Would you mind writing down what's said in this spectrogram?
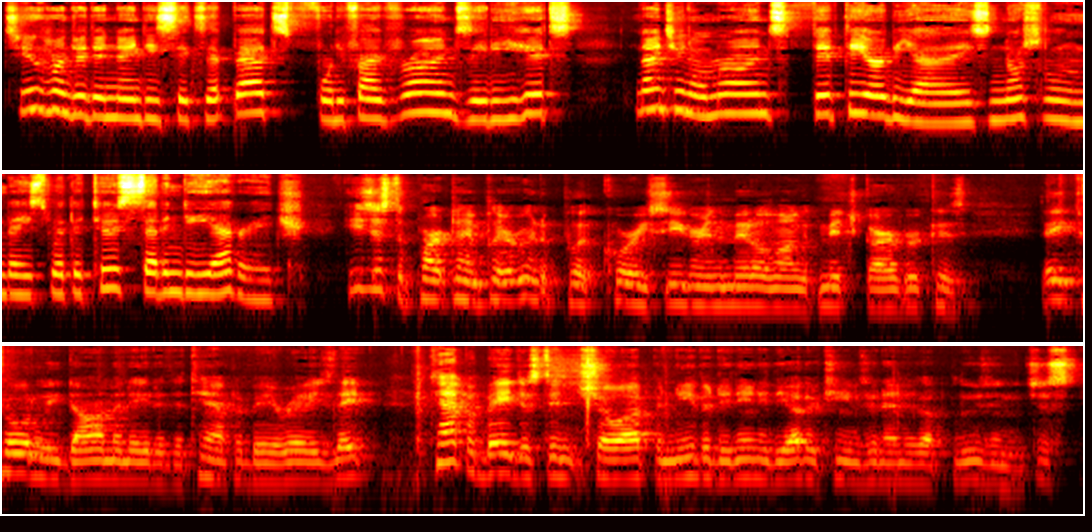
296 at bats, 45 runs, 80 hits, 19 home runs, 50 RBIs, no stolen base with a 270 average. He's just a part-time player. We're going to put Corey Seager in the middle along with Mitch Garver because they totally dominated the Tampa Bay Rays. They Tampa Bay just didn't show up, and neither did any of the other teams that ended up losing. Just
